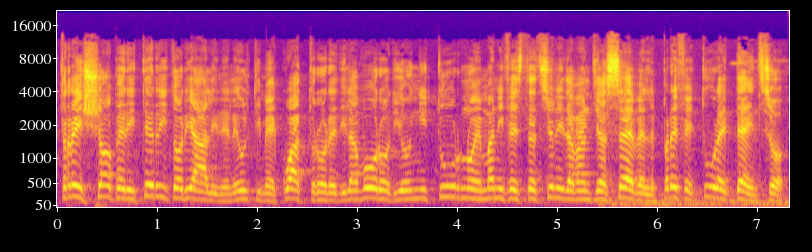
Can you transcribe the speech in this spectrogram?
Tre scioperi territoriali nelle ultime quattro ore di lavoro di ogni turno e manifestazioni davanti a Sevel, Prefettura e Denso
